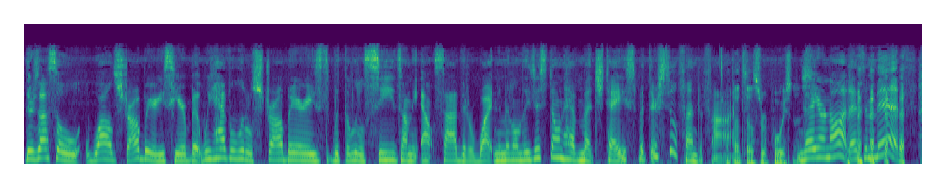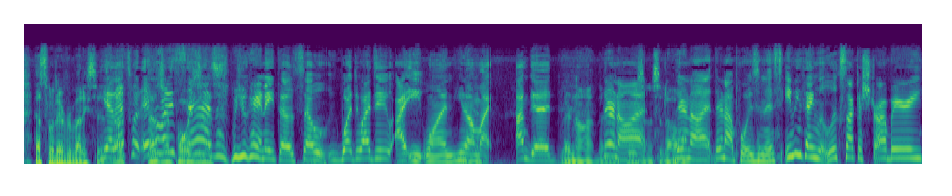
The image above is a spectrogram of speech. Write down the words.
There's also wild strawberries here, but we have the little strawberries with the little seeds on the outside that are white in the middle. And they just don't have much taste, but they're still fun to find. I thought those were poisonous. they are not. That's a myth. That's what everybody says. Yeah, that's what everybody says. But you can't eat those. So what do I do? I eat one. You know, I'm like, I'm good. They're not. They're, not, poisonous at all. They're not. They're not poisonous. Anything that looks like a strawberry,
